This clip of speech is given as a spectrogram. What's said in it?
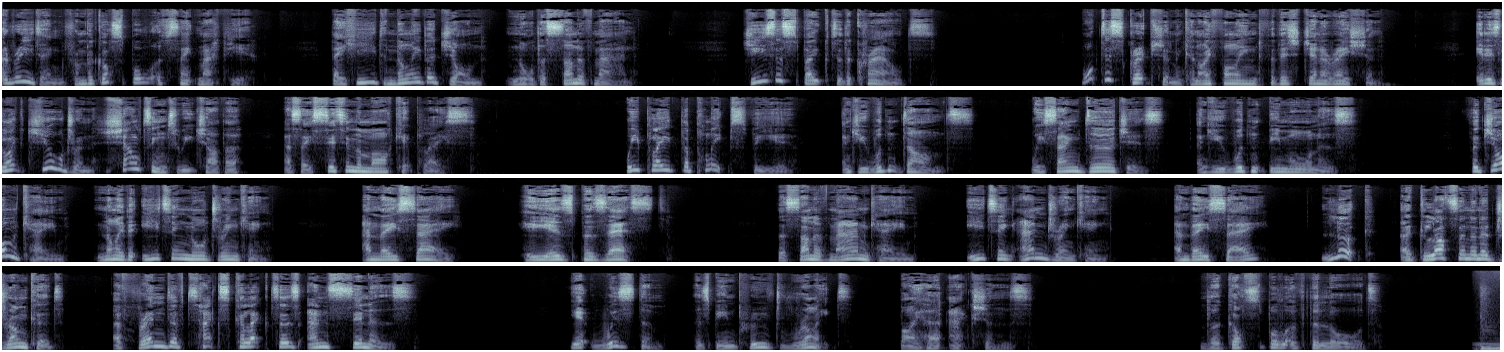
A reading from the Gospel of St. Matthew. They heed neither John nor the Son of Man. Jesus spoke to the crowds. What description can I find for this generation? It is like children shouting to each other as they sit in the marketplace. We played the pipes for you, and you wouldn't dance. We sang dirges, and you wouldn't be mourners. For John came, neither eating nor drinking, and they say, He is possessed. The Son of Man came, eating and drinking, and they say, Look, a glutton and a drunkard, a friend of tax collectors and sinners. Yet wisdom has been proved right by her actions. The Gospel of the Lord. You.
